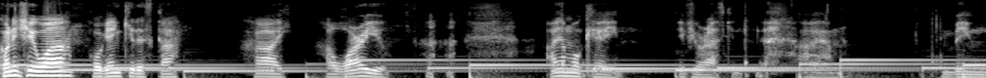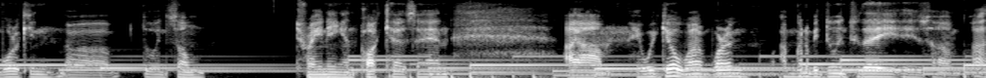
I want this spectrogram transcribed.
Konnichiwa, Hogenki desu? Hi, how are you? I am okay, if you're asking. I am been working, uh, doing some training and podcasts, and um, here we go. What, what I'm, I'm going to be doing today is um, uh,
